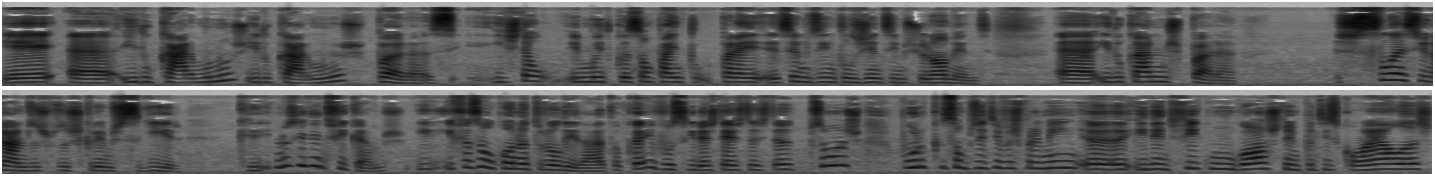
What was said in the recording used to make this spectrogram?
é uh, educarmos-nos, educarmos-nos para, isto é uma educação para, para sermos inteligentes emocionalmente, uh, educar-nos para selecionarmos as pessoas que queremos seguir que nos identificamos e, e fazê-lo com naturalidade, ok? Vou seguir estas, estas, estas pessoas porque são positivas para mim, uh, identifico-me, gosto, empatizo com elas,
